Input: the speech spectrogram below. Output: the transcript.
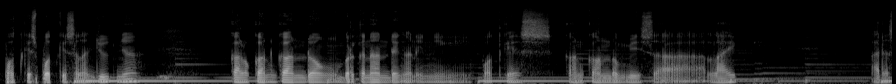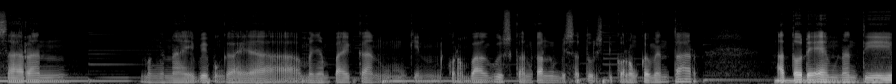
podcast-podcast selanjutnya. Kalau kawan-kawan dong berkenan dengan ini podcast kawan-kawan dong bisa like ada saran mengenai Bebung Gaya menyampaikan mungkin kurang bagus kan kan bisa tulis di kolom komentar atau DM nanti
